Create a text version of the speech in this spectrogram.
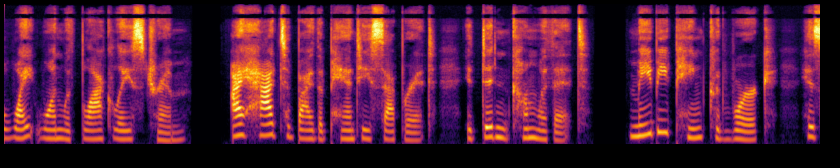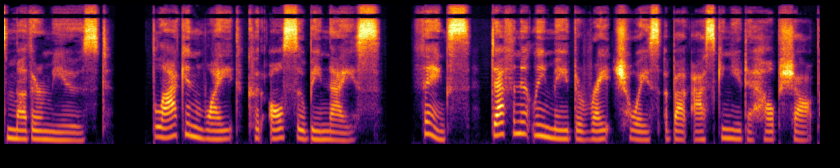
white one with black lace trim. I had to buy the panty separate, it didn't come with it. Maybe pink could work, his mother mused. Black and white could also be nice. Thanks, definitely made the right choice about asking you to help shop.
